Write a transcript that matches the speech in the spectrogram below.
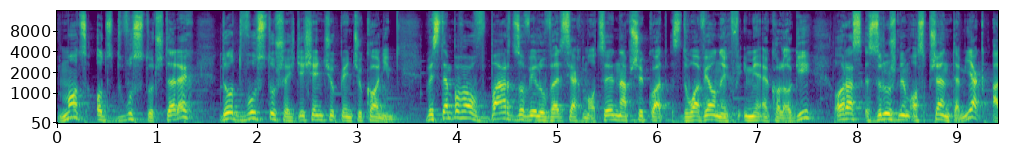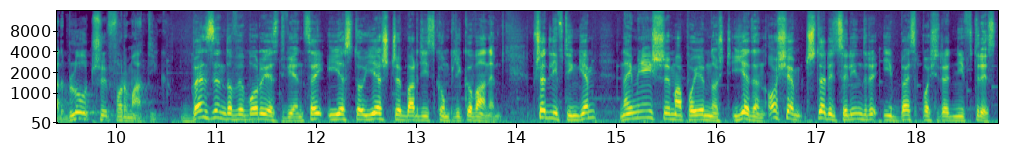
moc od 204 do 265 koni. Występował w bardzo wielu wersjach mocy, na przykład zdławionych w imię ekologii oraz z różnym osprzętem, jak AdBlue czy Formatic. Benzyn do wyboru jest więcej i jest to jeszcze bardziej skomplikowane. Przed liftingiem najmniejszy ma pojemność 1,8, 4 cylindry i bezpośredni wtrysk.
